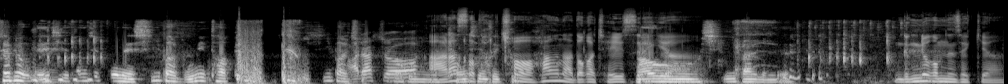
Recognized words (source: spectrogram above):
새벽 4시 30분에 씨발 모니터 앞에 씨발 알았어. 알았어 새끼. 닥쳐 하은아 너가 제일 쓰레기야. 아우 씨발 놈들. 능력 없는 새끼야.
